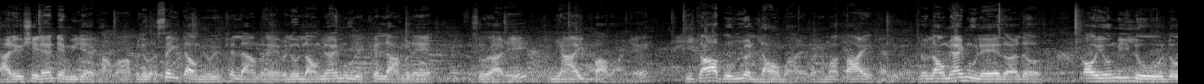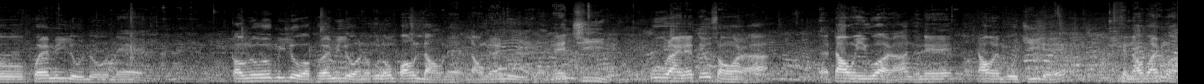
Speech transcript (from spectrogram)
ဒါတွေကိုရှေ့တန်းတင်ပြီးတဲ့အခါမှာဘယ်လိုအစိတ်အတောက်မျိုးတွေဖြစ်လာမလဲဘယ်လိုလောင်မြိုင်းမှုတွေဖြစ်လာမလဲဆိုတာတွေအများကြီးပါပါတယ်ဒီကားကပို့ပြီးတော့လောင်ပါတယ်ပထမသားတွေထက်လေဘယ်လိုလောင်မြိုင်းမှုလဲဆိုတော့အဲ့လိုကောက်ရိုးမီလိုလိုဖွဲမီလိုလိုနဲ့ကောင်းလို့မီလို့ရောဖွဲမီလို့ရောနှစ်ခုလုံးပေါင်းလောင်နဲ့လောင်မြိုင်းလို့ဆိုတော့နည်းကြီးတယ်။ကိုယ်တိုင်လည်းတယောက်ဆောင်ရတာအဲတာဝန်ယူရတာနည်းနည်းတာဝန်ပိုကြီးတယ်။ နောက်ပိုင်းမှာ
